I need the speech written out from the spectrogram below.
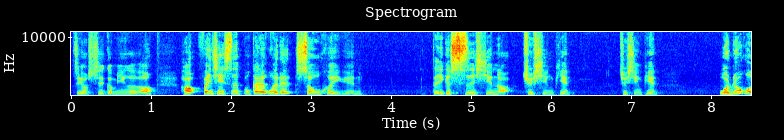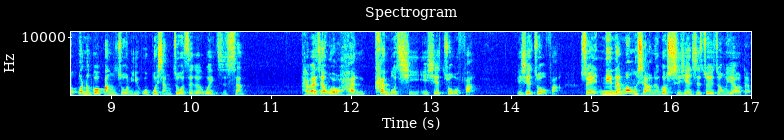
只有十个名额哦。好，分析师不该为了收会员的一个私心哦，去行骗，去行骗。我如果不能够帮助你，我不想坐这个位置上。坦白讲，我很看不起一些做法，一些做法。所以你的梦想能够实现是最重要的。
